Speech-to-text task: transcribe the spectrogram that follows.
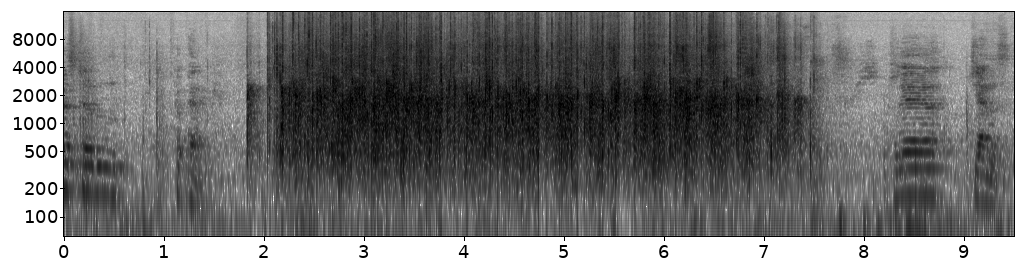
Kristen Kopenik. Claire Janison.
